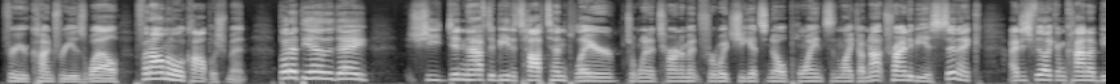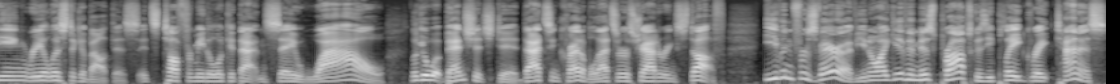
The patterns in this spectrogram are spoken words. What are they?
for your country as well. Phenomenal accomplishment. But at the end of the day, she didn't have to beat a top 10 player to win a tournament for which she gets no points. And like, I'm not trying to be a cynic. I just feel like I'm kind of being realistic about this. It's tough for me to look at that and say, wow, look at what Bencic did. That's incredible. That's earth shattering stuff. Even for Zverev, you know, I give him his props because he played great tennis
